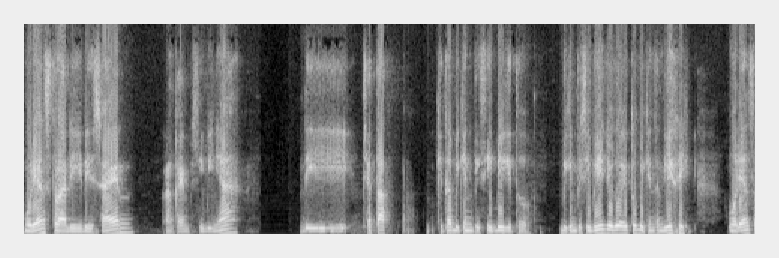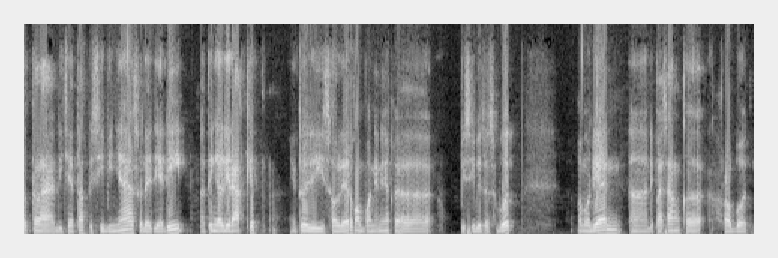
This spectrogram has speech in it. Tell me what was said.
Kemudian setelah didesain rangkaian PCB-nya dicetak, kita bikin PCB gitu bikin PCB juga itu bikin sendiri. Kemudian setelah dicetak PCB-nya sudah jadi, tinggal dirakit. Itu disolder komponennya ke PCB tersebut. Kemudian uh, dipasang ke robot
